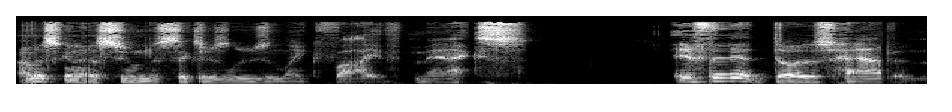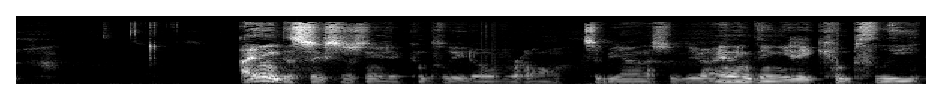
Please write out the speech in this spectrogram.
I'm just gonna assume the Sixers lose in like five max. If that does happen, I think the Sixers need a complete overhaul. To be honest with you, I think they need a complete,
